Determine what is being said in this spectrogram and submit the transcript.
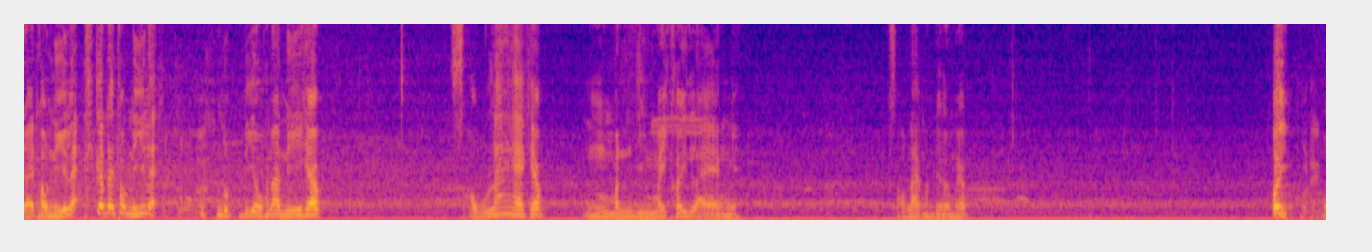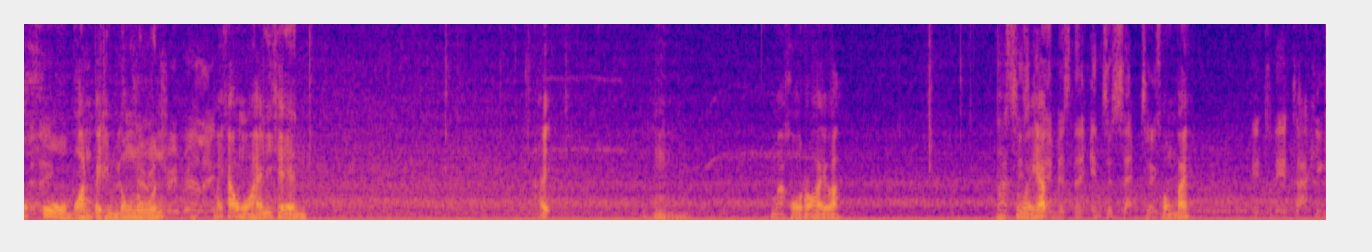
ได้เท่านี้แหละ ก็ได้เท่านี้แหละ It's a corner. หลุดเดียวขนาดนี้ครับ เสาแรกครับอืมมันยิงไม่ค่อยแรงไง เสาแรกเหมือนเดิมครับ เฮ้ย โอ้โห บอลไปถึงตรงนู้น ไม่เข้าหัวแฮร์รี่เคน เฮ้ยอื้อหือมาโคร้อยว่ะตัด That's สวย his ครับ game, isn't it? Intercepting ส่งไป into the attacking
